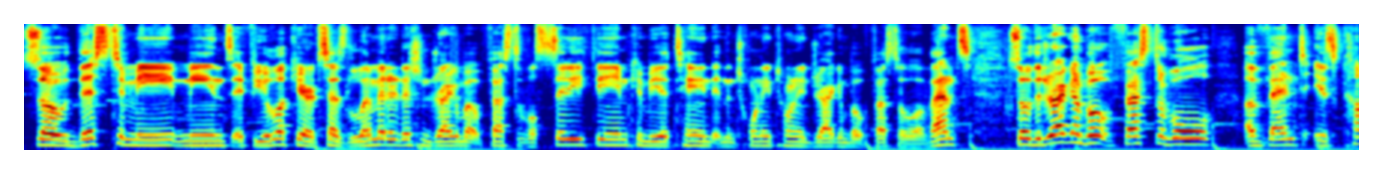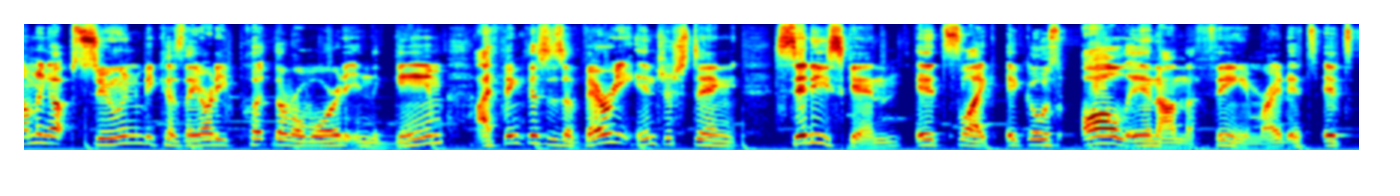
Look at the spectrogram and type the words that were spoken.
So this to me means if you look here it says limited edition dragon boat festival city theme can be attained in the 2020 dragon boat festival events. So the dragon boat festival event is coming up soon because they already put the reward in the game. I think this is a very interesting city skin it's like it goes all in on the theme right? It's it's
